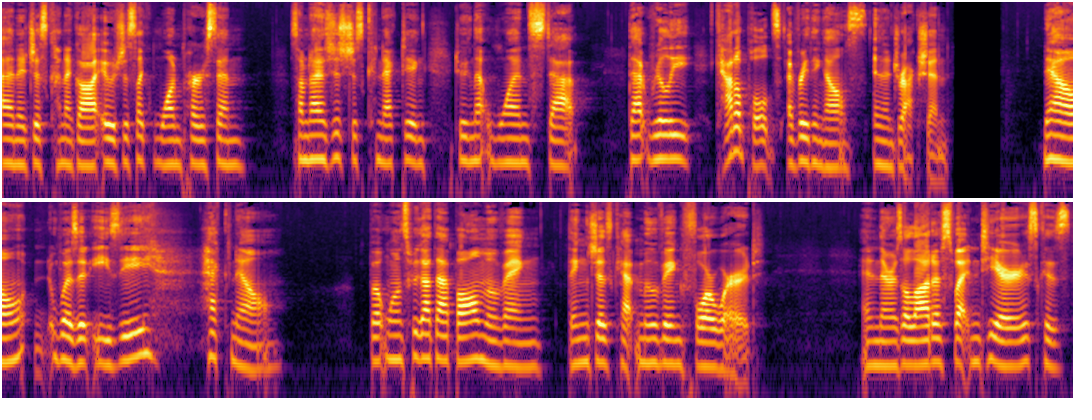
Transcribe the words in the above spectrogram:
And it just kind of got, it was just like one person. Sometimes just just connecting, doing that one step that really catapults everything else in a direction. Now, was it easy? Heck no. But once we got that ball moving, things just kept moving forward. And there was a lot of sweat and tears because,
